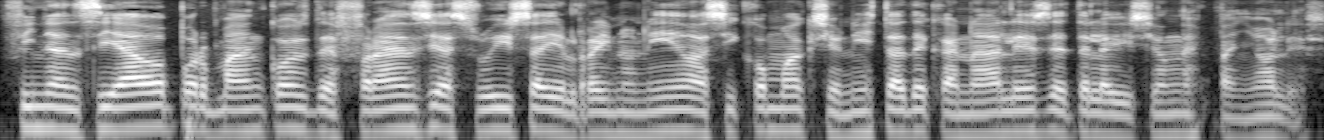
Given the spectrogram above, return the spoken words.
financiado por bancos de Francia, Suiza y el Reino Unido, así como accionistas de canales de televisión españoles.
